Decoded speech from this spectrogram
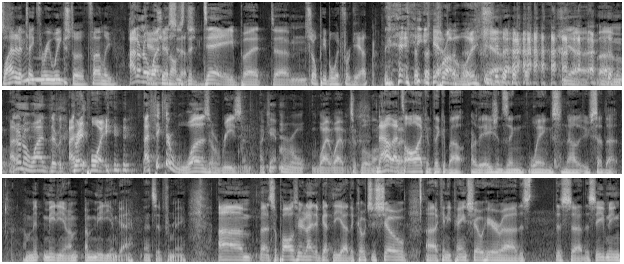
Why did it take three weeks to finally? I don't know why cash in this on is the day, but um, so people would forget. yeah, Probably. yeah, yeah. Um, I don't know why. There, I Great thi- point. I think there was a reason. I can't remember why why it took a little longer. now that's all I can think about are the Asian Zing wings. Now that you've said that. I'm medium. I'm a medium guy. That's it for me. Um, uh, so Paul's here tonight. They've got the uh, the coaches show, uh, Kenny Payne show here uh, this this uh, this evening,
